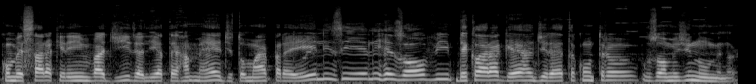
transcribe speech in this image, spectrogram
começar a querer invadir ali a Terra-média, tomar para eles, e ele resolve declarar guerra direta contra os homens de Númenor.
